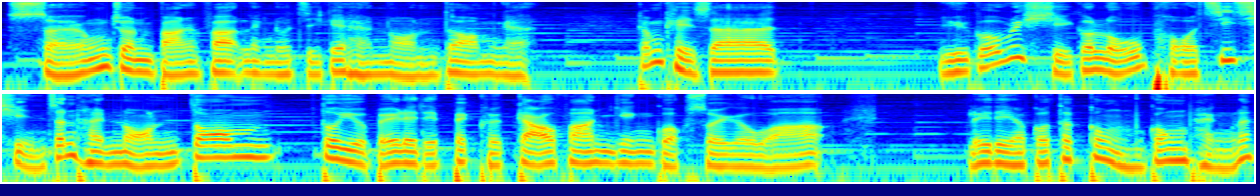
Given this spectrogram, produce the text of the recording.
想盡辦法令到自己係 non-dom 嘅。咁其实如果 Richie 个老婆之前真系难当，都要俾你哋逼佢交翻英国税嘅话，你哋又觉得公唔公平呢？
